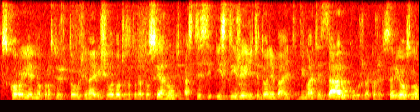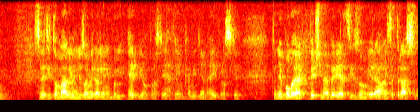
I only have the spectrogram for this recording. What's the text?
skoro jedno, proste, že to už je najvyšší level, čo sa tu dá dosiahnuť a ste si istí, že idete do neba, vy máte záruku už akože serióznu, svety to mali, oni zomierali, oni boli happy, on proste, ja viem kam idem, hej, proste, to nebolo, jak väčšina veriacich zomiera, oni sa trasú,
